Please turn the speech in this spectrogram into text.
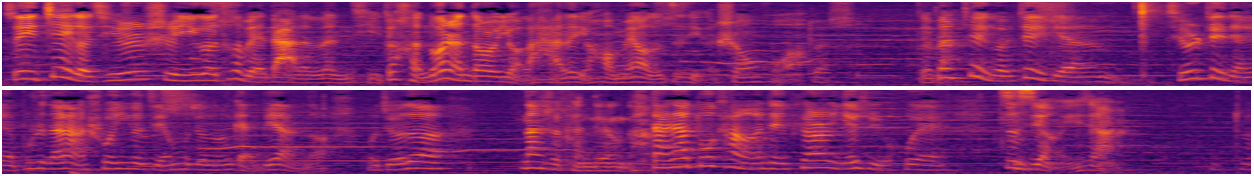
所以这个其实是一个特别大的问题，就很多人都是有了孩子以后没有了自己的生活，对，对吧？但这个这一点，其实这点也不是咱俩说一个节目就能改变的。我觉得那是肯定的，大家多看看这片儿，也许会自省一下。对，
